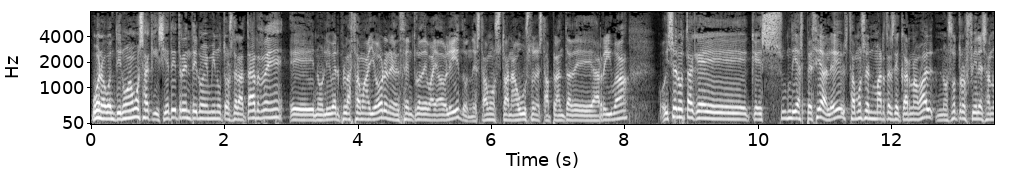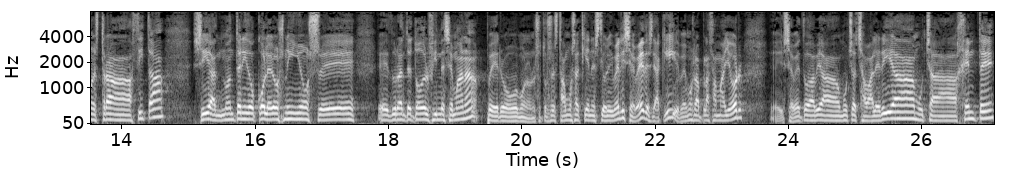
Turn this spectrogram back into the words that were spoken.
Bueno, continuamos aquí, 7 y 39 minutos de la tarde, en Oliver Plaza Mayor, en el centro de Valladolid, donde estamos tan a gusto en esta planta de arriba. Hoy se nota que, es un día especial, ¿eh? Estamos en martes de carnaval, nosotros fieles a nuestra cita. Sí, no han tenido cole los niños eh, eh, durante todo el fin de semana, pero bueno, nosotros estamos aquí en este Oliver y se ve desde aquí, vemos la Plaza Mayor, eh, se ve todavía mucha chavalería, mucha gente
